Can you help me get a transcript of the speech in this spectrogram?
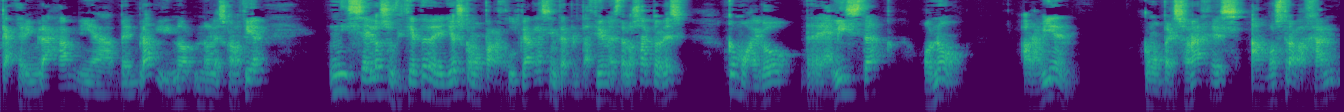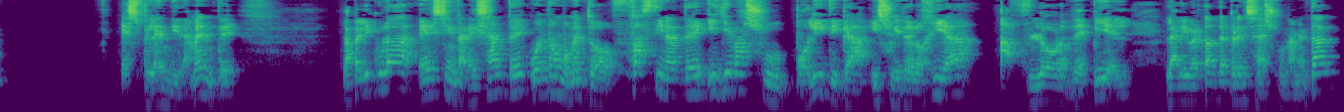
Catherine Graham ni a Ben Bradley, no, no les conocía, ni sé lo suficiente de ellos como para juzgar las interpretaciones de los actores como algo realista o no. Ahora bien, como personajes, ambos trabajan espléndidamente. La película es interesante, cuenta un momento fascinante y lleva su política y su ideología a flor de piel. La libertad de prensa es fundamental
